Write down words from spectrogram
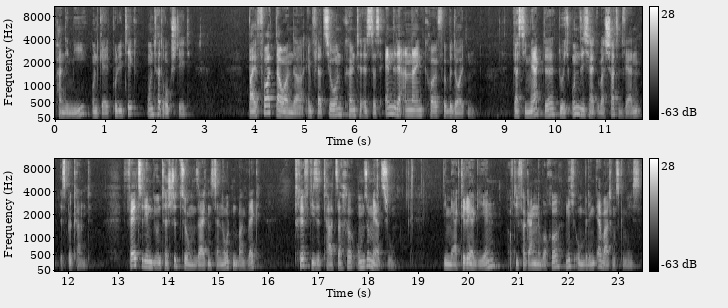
Pandemie und Geldpolitik unter Druck steht. Bei fortdauernder Inflation könnte es das Ende der Anleihenkäufe bedeuten. Dass die Märkte durch Unsicherheit überschattet werden, ist bekannt. Fällt zudem die Unterstützung seitens der Notenbank weg, trifft diese Tatsache umso mehr zu. Die Märkte reagieren auf die vergangene Woche nicht unbedingt erwartungsgemäß.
